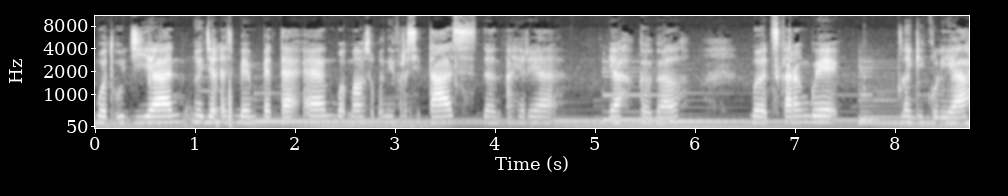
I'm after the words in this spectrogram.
buat ujian, ngejar SBMPTN, buat masuk universitas, dan akhirnya ya gagal. But sekarang gue lagi kuliah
